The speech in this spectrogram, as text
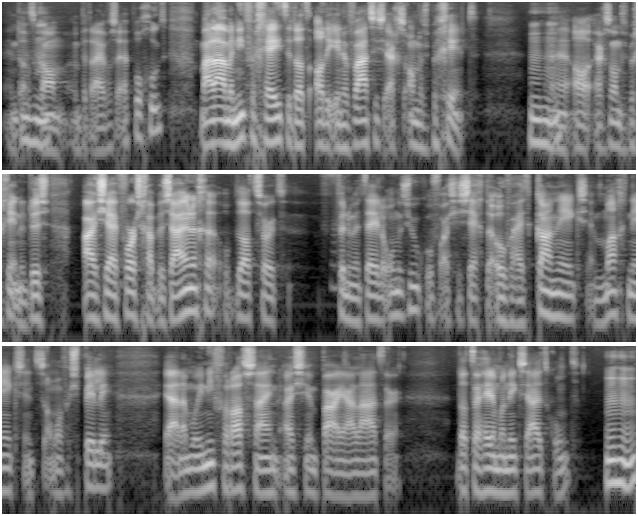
En dat Mhm. kan een bedrijf als Apple goed. Maar laten we niet vergeten dat al die innovaties ergens anders begint. Mhm. eh, al ergens anders beginnen. Dus als jij fors gaat bezuinigen op dat soort fundamentele onderzoek, of als je zegt de overheid kan niks en mag niks en het is allemaal verspilling, ja, dan moet je niet verrast zijn als je een paar jaar later dat er helemaal niks uitkomt. Mhm.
